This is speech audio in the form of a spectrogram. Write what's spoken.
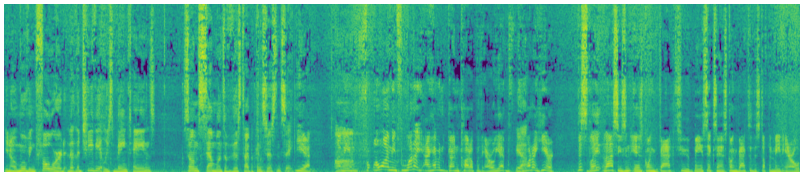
you know moving forward that the TV at least maintains some semblance of this type of consistency. Yeah. I Um, mean, from, well, I mean, from what I I haven't gotten caught up with Arrow yet. but Yeah. From what I hear, this late, last season is going back to basics and it's going back to the stuff that made Arrow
